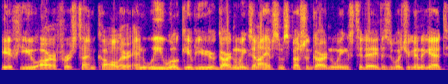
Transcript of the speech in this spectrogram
if you are a first time caller, and we will give you your garden wings. And I have some special garden wings today. This is what you're going to get.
